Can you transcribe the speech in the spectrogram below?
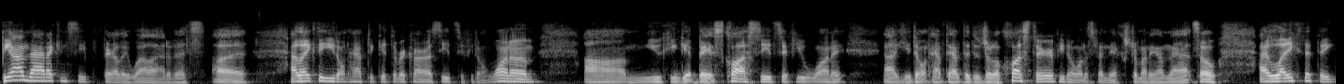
beyond that, I can see fairly well out of it. Uh, I like that you don't have to get the Recaro seats if you don't want them. Um, you can get base cloth seats if you want it. Uh, you don't have to have the digital cluster if you don't want to spend the extra money on that. So I like that they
